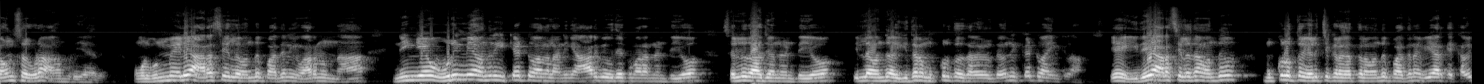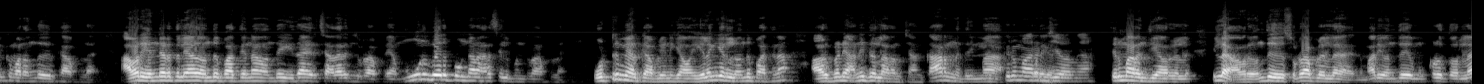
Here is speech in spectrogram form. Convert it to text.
கவுன்சிலர் கூட ஆக முடியாது. உங்களுக்கு உண்மையிலேயே அரசியலில் வந்து பார்த்தீங்கன்னா நீங்கள் வரணும்னா நீங்கள் உரிமையாக வந்து நீங்கள் கேட்டு வாங்கலாம். நீங்கள் ஆர்பி உதயகுமார் அண்ணன்ட்டையோ செல்லுராஜ் அண்ணன்ட்டையோ இல்லை வந்து இதர முக்குளத்தூர் தலைவர்கள்ட்ட வந்து கேட்டு வாங்கிக்கலாம். ஏ இதே அரசியல தான் வந்து முக்குளத்தூர் எழுச்சி கழகத்தில் வந்து பார்த்தீங்கன்னா விஆர்கே கவிக்குமார் வந்து இருக்காப்புல. அவர் எந்த இடத்துலயாவது வந்து பாத்தீங்கன்னா வந்து இதாயிருச்சு அதாயிருச்சு சொல்றாப்லையா மூணு பேருக்கு உண்டான அரசியல் பண்றாப்புல. ஒற்றுமையா இருக்காப்புல இன்னைக்கு அவன் இளைஞர்கள் வந்து பாத்தீங்கன்னா அவர் பண்ணி அணிதல் ஆரம்பிச்சாங்க. காரணம் என்ன தெரியுமா? திருமாரஞ்சி அவங்க. திருமாரஞ்சி அவர்கள். இல்ல அவர் வந்து சொல்றாப்புல இல்ல இந்த மாதிரி வந்து முக்குளத்தூர்ல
